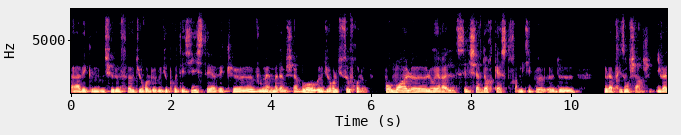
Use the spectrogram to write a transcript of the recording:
avec Monsieur Lefebvre du rôle de l'audioprothésiste et avec euh, vous-même, Madame Chabot, euh, du rôle du sophrologue. Pour moi, l'ORL, c'est le chef d'orchestre un petit peu euh, de, de la prise en charge. Il va,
